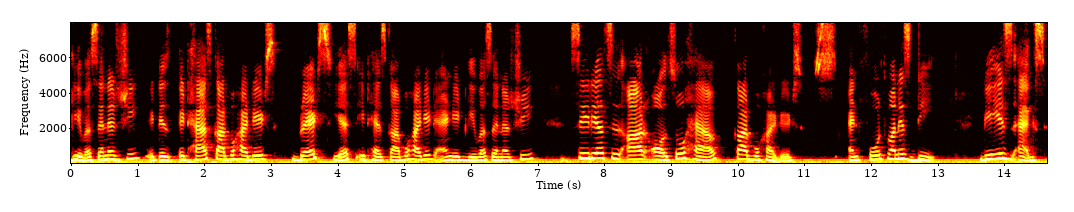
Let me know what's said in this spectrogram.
give us energy. It is it has carbohydrates. Breads, yes, it has carbohydrate and it give us energy. Cereals are also have carbohydrates. And fourth one is D. D is eggs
